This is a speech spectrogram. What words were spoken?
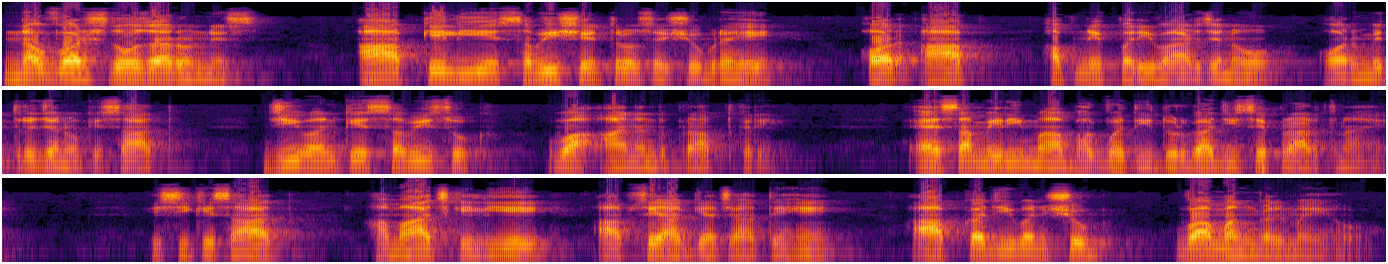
नववर्ष 2019 आपके लिए सभी क्षेत्रों से शुभ रहे और आप अपने परिवारजनों और मित्रजनों के साथ जीवन के सभी सुख व आनंद प्राप्त करें। ऐसा मेरी माँ भगवती दुर्गा जी से प्रार्थना है। इसी के साथ हम आज के लिए आपसे आज्ञा चाहते हैं, आपका जीवन शुभ व मंगलमय हो।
